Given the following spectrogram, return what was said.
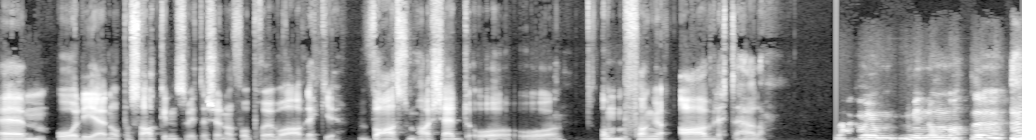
um, og de er nå på saken så vidt jeg skjønner, for å prøve å avdekke hva som har skjedd og, og omfanget av dette her. da. Jeg kan jo minne om at uh,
